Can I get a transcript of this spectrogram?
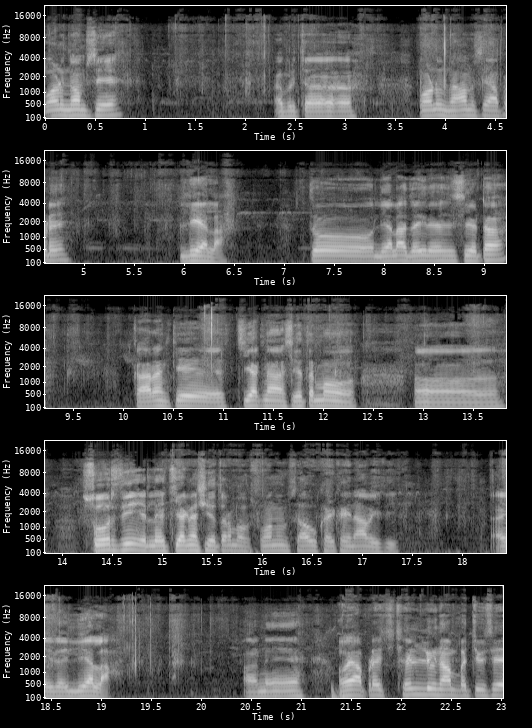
વણું નામ છે આપણે વાળું નામ છે આપણે લેલા. તો લેલા જઈ રહ્યા છે શેઠ કારણ કે ચિયાકના ખેતરમાં સોર છે એટલે ચિયાકના ખેતરમાં સોનું સાવ ખાઈ ખાઈને આવે છે. એ લેલા. અને હવે આપણે છેલ્લું નામ બચ્યું છે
